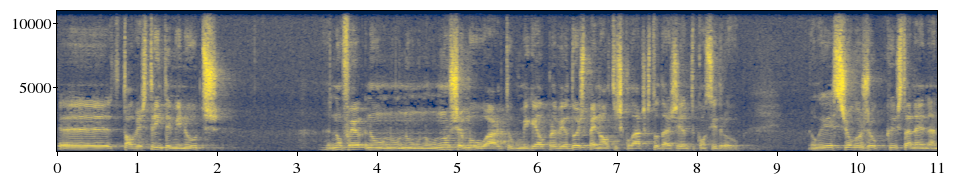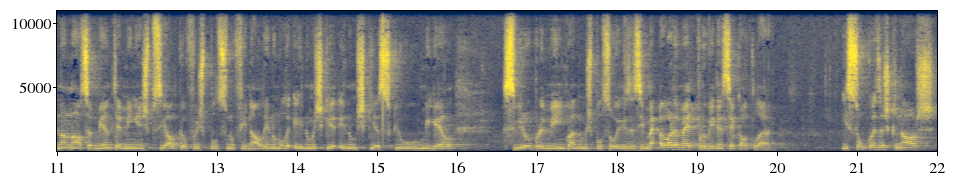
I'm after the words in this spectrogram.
uh, talvez 30 minutos não, foi, não, não, não, chamou o árbitro Miguel para ver dois penaltis claros que toda a gente considerou. Esse jogo é um jogo que está na, na nossa mente, a minha em especial, que eu fui expulso no final e não, me, e não, me, esque, e não me esqueço que o Hugo Miguel se virou para mim quando me expulsou e disse assim: agora mete providência cautelar. Isso são coisas que nós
